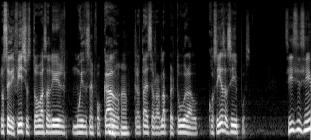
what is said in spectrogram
los edificios, todo va a salir muy desenfocado. Trata de cerrar la apertura o cosillas así, pues. Sí, sí, sí.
